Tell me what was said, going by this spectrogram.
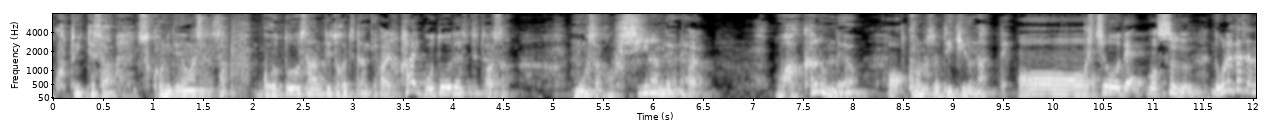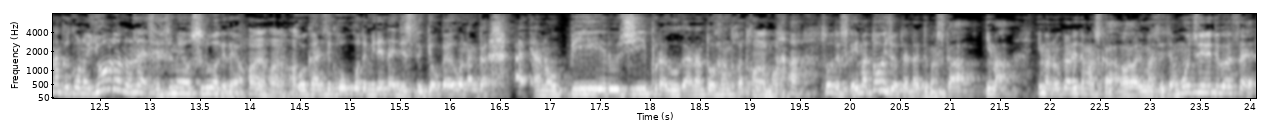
こと言ってさ、そこに電話したらさ、後藤さんっていう人が出たんだよ。はいはい、後藤ですって言ったらさ、もうさ、不思議なんだよね。い。はい。わかるんだよ。はあこの人できるなって。ああ。口調で。もうすぐ。で俺がさ、なんかこの夜のね、説明をするわけだよ。はいはいはいこういう感じで高校で見れないですって、業界をなんか、ああの、PLC プラグがなんとかかんとかとか、はいはいあ、そうですか。今どういう状態になってますか？今、今抜かれてますか？わかりました。じゃあもう一度入れてください。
